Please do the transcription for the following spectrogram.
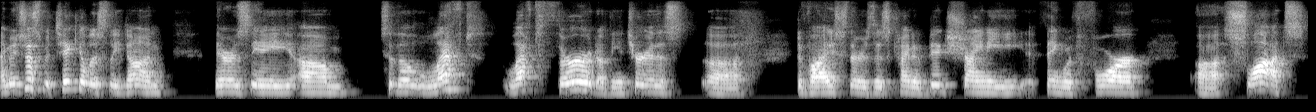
I mean, it's just meticulously done. There's a, um, to the left, left third of the interior of this uh, device, there's this kind of big shiny thing with four uh, slots.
